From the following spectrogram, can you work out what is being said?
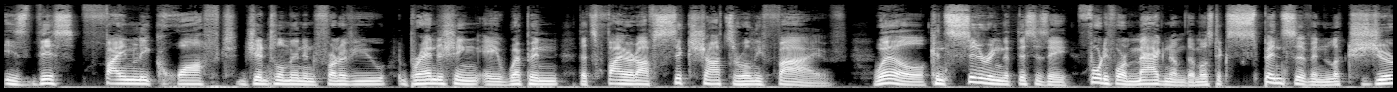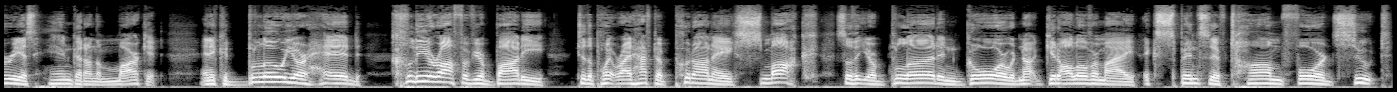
Is this finely coiffed gentleman in front of you brandishing a weapon that's fired off six shots or only five? Well, considering that this is a 44 Magnum, the most expensive and luxurious handgun on the market, and it could blow your head clear off of your body to the point where I'd have to put on a smock so that your blood and gore would not get all over my expensive Tom Ford suit.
